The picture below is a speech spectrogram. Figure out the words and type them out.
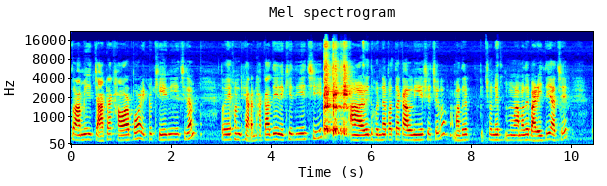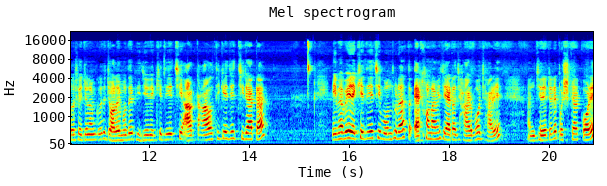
তো আমি চাটা খাওয়ার পর একটু খেয়ে নিয়েছিলাম। তো এখন ঢাকা দিয়ে রেখে দিয়েছি। আর ওই ধনিয়া পাতা কাল নিয়ে এসেছিল। আমাদের পিছনে, আমাদের বাড়িতেই আছে। তো সেই জন্য আমি করেছি, জলের মধ্যে ভিজিয়ে রেখে দিয়েছি। আর কাল থেকে যে চিরাটা, এইভাবেই রেখে দিয়েছি বন্ধুরা। তো এখন আমি চিরাটা ঝাড়বো, ঝাড়ে, ঝেড়ে টেড়ে পরিষ্কার করে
